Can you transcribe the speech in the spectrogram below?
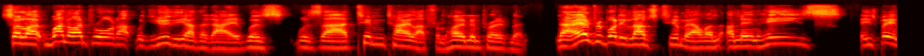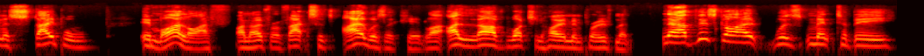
So, like one I brought up with you the other day was was uh, Tim Taylor from Home Improvement. Now everybody loves Tim Allen. I mean, he's he's been a staple in my life. I know for a fact since I was a kid. Like I loved watching Home Improvement. Now this guy was meant to be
